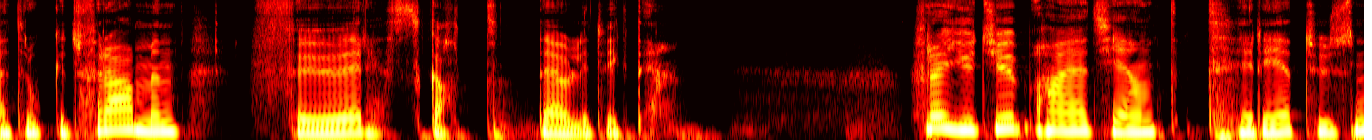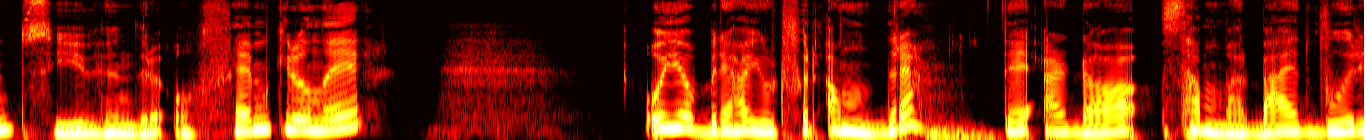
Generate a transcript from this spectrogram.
er trukket fra, men før skatt. Det er jo litt viktig. Fra YouTube har jeg tjent 3705 kroner. Og jobber jeg har gjort for andre, det er da samarbeid hvor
